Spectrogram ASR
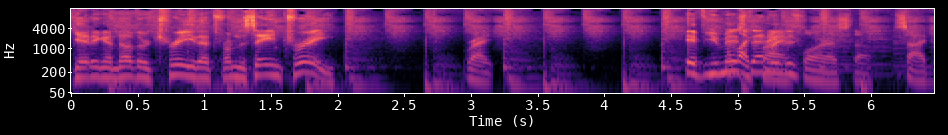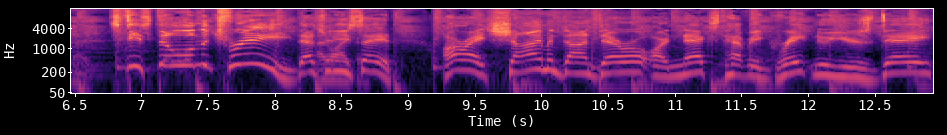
getting another tree that's from the same tree. Right. If you missed I like any Brian of this, Flores, though. Side note. He's still on the tree. That's I what like he's saying. All right, Shime and Dondero are next. Have a great New Year's Day.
